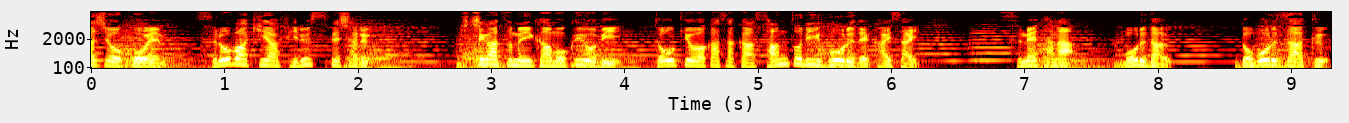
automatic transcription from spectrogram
ラジオ公演スロバキアフィルスペシャル。7月6日木曜日東京赤坂サントリーホールで開催。スメタナモルダウ。ドボルザーク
